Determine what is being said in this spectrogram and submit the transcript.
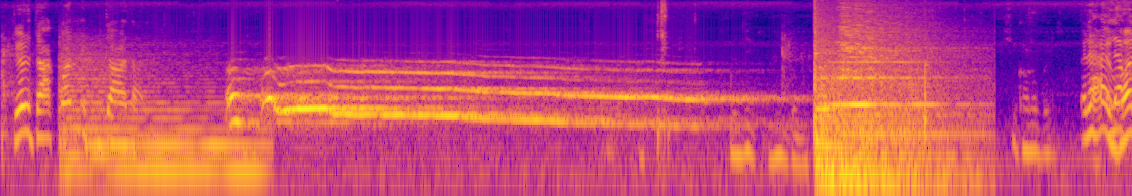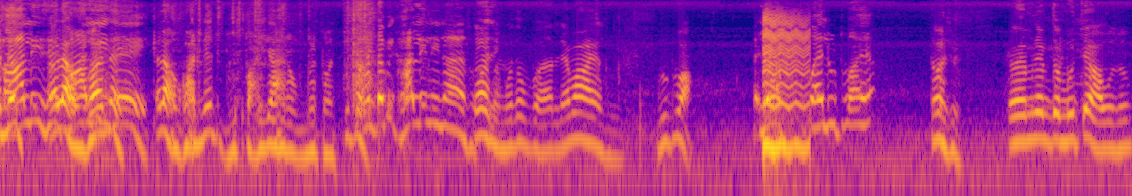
કેળ તાકવાનું ને પૂજા હતા આવું છું?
